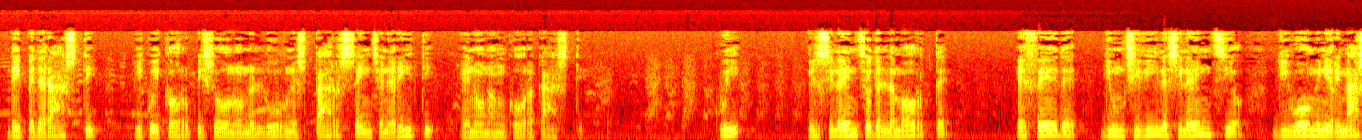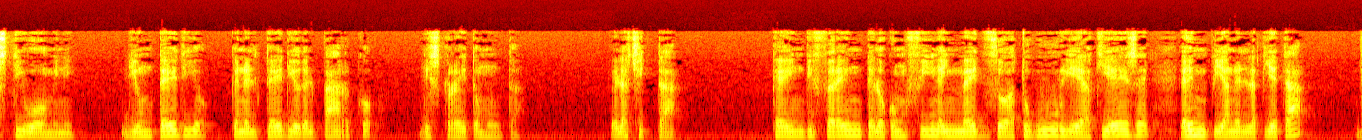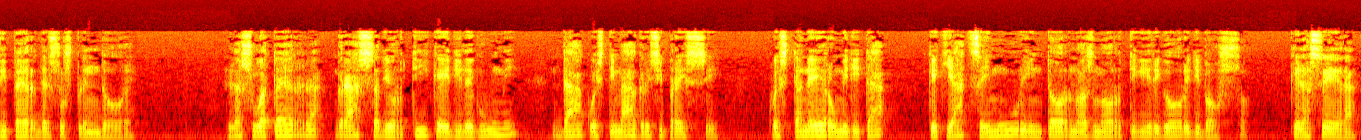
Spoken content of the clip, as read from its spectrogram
dei pederasti, i cui corpi sono nell'urne sparse, inceneriti e non ancora casti. Qui il silenzio della morte è fede di un civile silenzio di uomini rimasti uomini, di un tedio che nel tedio del parco discreto muta. E la città, che indifferente lo confina in mezzo a tuguri e a chiese, empia nella pietà, vi perde il suo splendore. La sua terra, grassa di ortiche e di legumi, dà questi magri cipressi, questa nera umidità che chiazza i muri intorno a smortighi rigori di bosso, che la sera,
